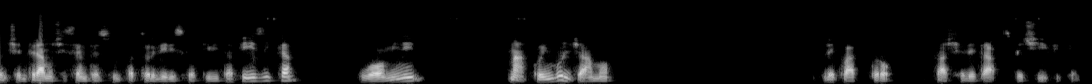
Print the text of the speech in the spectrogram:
Concentriamoci sempre sul fattore di rischio attività fisica, uomini, ma coinvolgiamo le quattro fasce d'età specifiche.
